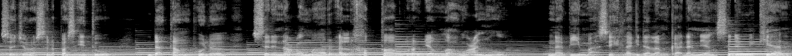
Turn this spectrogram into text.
Sejurus selepas itu, datang pula Sayyidina Umar Al-Khattab radhiyallahu anhu. Nabi masih lagi dalam keadaan yang sedemikian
